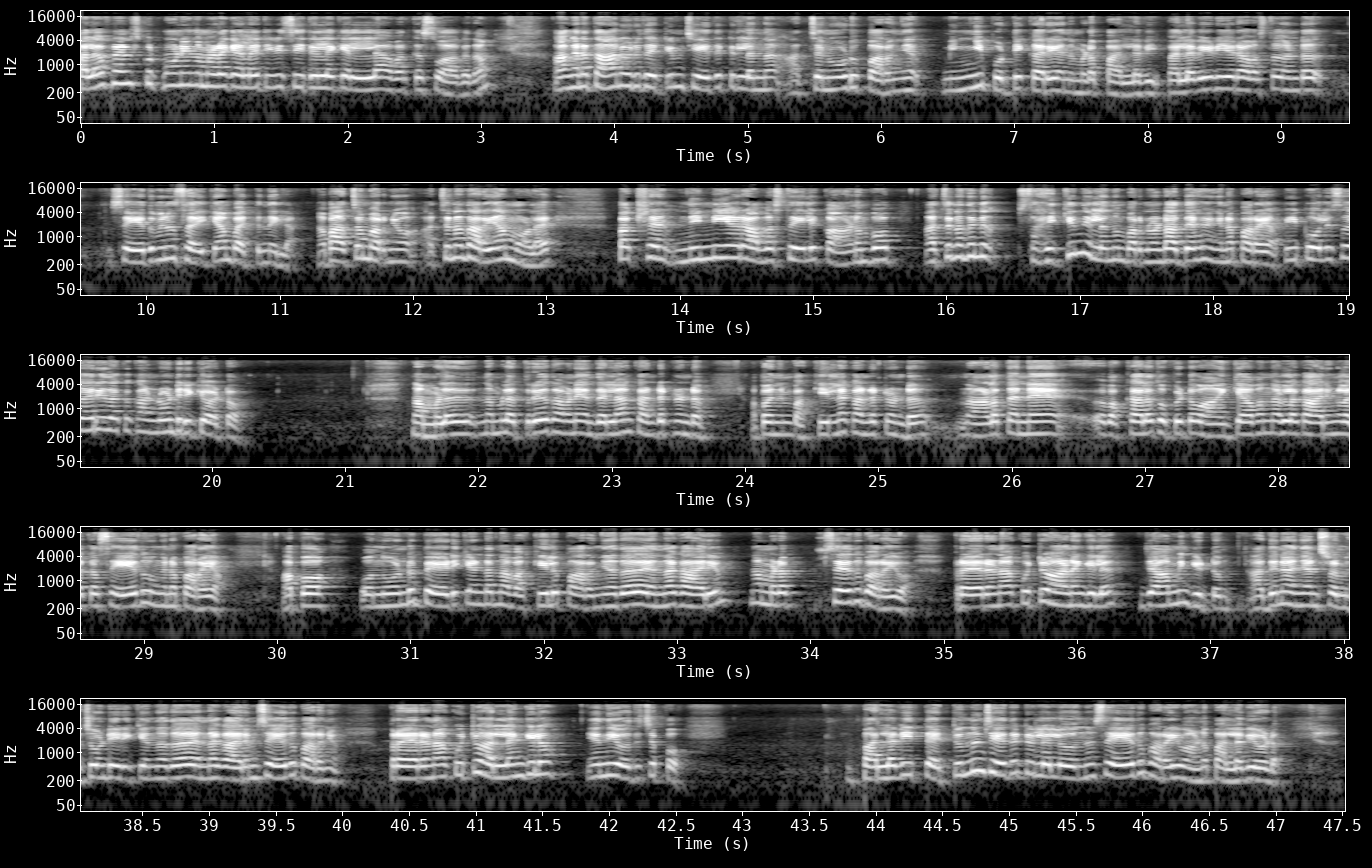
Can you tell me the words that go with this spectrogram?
Hello friends good morning നമ്മുടെ Kerala T V സീരിയലിലേക്ക് എല്ലാവർക്കും സ്വാഗതം. അങ്ങനെ താൻ ഒരു തെറ്റും ചെയ്തിട്ടില്ലെന്ന് അച്ഛനോട് പറഞ്ഞ് മിങ്ങി പൊട്ടിക്കറിയോ നമ്മുടെ പല്ലവി. പല്ലവിയുടെ ഒരു അവസ്ഥ കണ്ട് സേതുവിനും സഹിക്കാൻ പറ്റുന്നില്ല. അപ്പോൾ അച്ഛൻ പറഞ്ഞു അച്ഛനത് അറിയാം മോളെ പക്ഷെ നിന്നെ ഒരു അവസ്ഥയിൽ കാണുമ്പോൾ അച്ഛനതിന് സഹിക്കുന്നില്ലെന്നും പറഞ്ഞുകൊണ്ട് അദ്ദേഹം ഇങ്ങനെ പറയാം. ഈ പോലീസുകാർ ഇതൊക്കെ കണ്ടുകൊണ്ടിരിക്കും കേട്ടോ. നമ്മൾ നമ്മൾ എത്രയോ തവണ എന്തെല്ലാം കണ്ടിട്ടുണ്ട്. അപ്പം വക്കീലിനെ കണ്ടിട്ടുണ്ട്. നാളെ തന്നെ വക്കാലത്ത് ഒപ്പിട്ട് വാങ്ങിക്കാവുന്നുള്ള കാര്യങ്ങളൊക്കെ സേതു ഇങ്ങനെ പറയാം. അപ്പോൾ ഒന്നുകൊണ്ടും പേടിക്കേണ്ടെന്ന വക്കീൽ പറഞ്ഞത് എന്ന കാര്യം നമ്മുടെ സേതു പറയുക പ്രേരണാക്കുറ്റമാണെങ്കിൽ ജാമ്യം കിട്ടും. അതിനാണ് ഞാൻ ശ്രമിച്ചുകൊണ്ടിരിക്കുന്നത് എന്ന കാര്യം സേതു പറഞ്ഞു. പ്രേരണാക്കുറ്റം അല്ലെങ്കിലോ എന്ന് ചോദിച്ചപ്പോൾ പല്ലവി തെറ്റൊന്നും ചെയ്തിട്ടില്ലല്ലോ എന്ന് സേതു പറയുവാണ് പല്ലവിയോട്.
